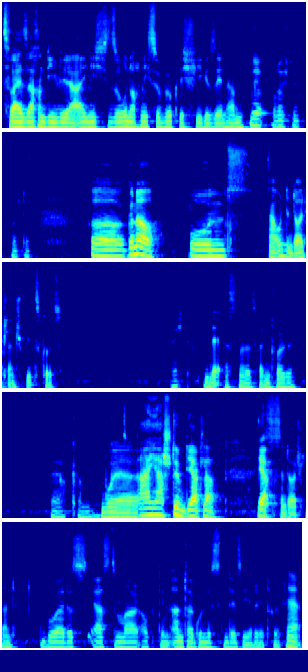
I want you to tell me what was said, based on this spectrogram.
zwei Sachen, die wir eigentlich so noch nicht so wirklich viel gesehen haben. ja, richtig, richtig. Äh, genau. Und Ah, und in Deutschland spielt es kurz. echt? In der ersten oder zweiten Folge. Ja, kann. Wo kann er- sein. ah, ja, stimmt, ja, klar. Ja. Das ist in Deutschland. Wo er das erste Mal auf den Antagonisten der Serie trifft. Ja.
